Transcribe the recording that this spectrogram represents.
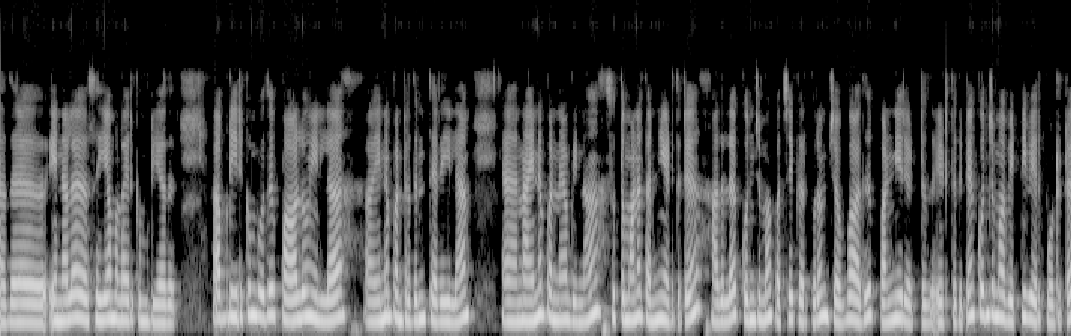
அதை என்னால் செய்யாமலாம் இருக்க முடியாது. அப்படி இருக்கும்போது பாலும் இல்லை. என்ன பண்ணுறதுன்னு தெரியல. நான் என்ன பண்ணேன் அப்படின்னா சுத்தமான தண்ணி எடுத்துகிட்டு அதில் கொஞ்சமாக பச்சை கற்பூரம் ஜவ்வாது பன்னீர் எடுத்து எடுத்துக்கிட்டேன். கொஞ்சமாக வெட்டி வேர் போட்டுட்டு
